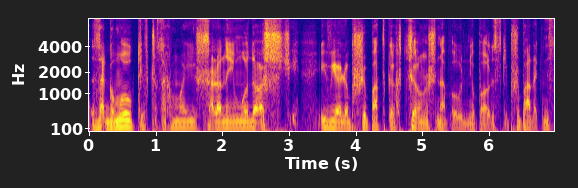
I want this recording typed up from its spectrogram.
Za Gomułki w czasach mojej szalonej młodości i w wielu przypadkach wciąż na południu Polski. Przypadek nie.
